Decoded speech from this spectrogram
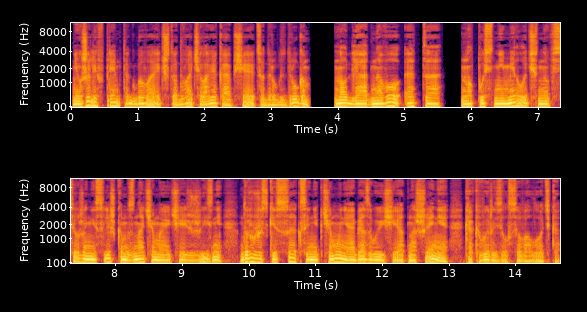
Неужели впрямь так бывает, что два человека общаются друг с другом, но для одного это, но пусть не мелочь, но все же не слишком значимая часть жизни, дружеский секс и ни к чему не обязывающие отношения, как выразился Володька,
